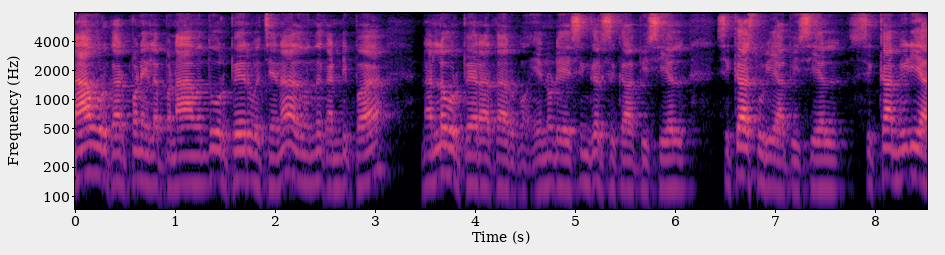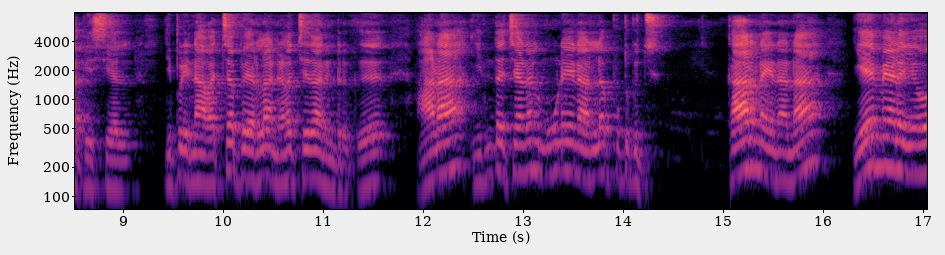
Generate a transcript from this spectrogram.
நான் ஒரு கற்பனையில் இப்போ நான் வந்து ஒரு பேர் வச்சேன்னா அது வந்து கண்டிப்பாக நல்ல ஒரு பேராக தான் இருக்கும். என்னுடைய singer Sikka official Sikka Surya official Sikka media official இப்படி நான் வச்ச பேர்லாம் நிலச்சி தான் நின்றுருக்கு. ஆனால் இந்த சேனல் மூணே நாளில் புட்டுக்குச்சு. காரணம் என்னென்னா என் மேலேயோ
